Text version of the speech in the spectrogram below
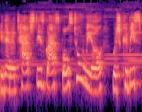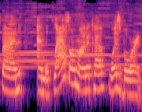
He then attached these glass bowls to a wheel, which could be spun, and the glass harmonica was born.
